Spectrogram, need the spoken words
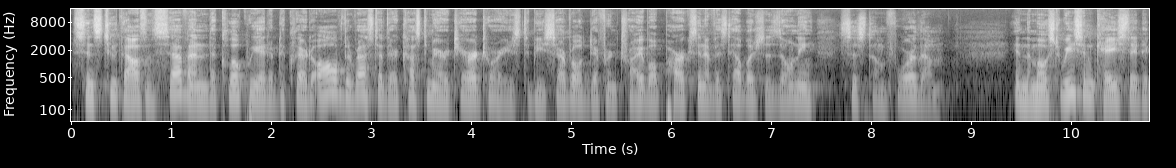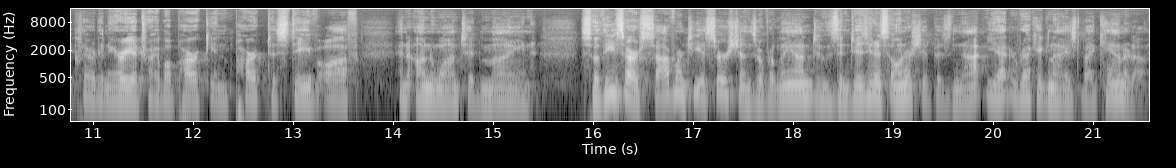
Since 2007, the Tla-o-qui-aht have declared all of the rest of their customary territories to be several different tribal parks and have established a zoning system for them. In the most recent case, they declared an area tribal park in part to stave off an unwanted mine. So these are sovereignty assertions over land whose indigenous ownership is not yet recognized by Canada.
